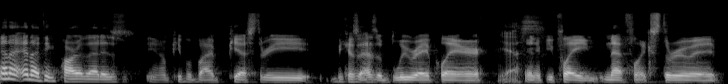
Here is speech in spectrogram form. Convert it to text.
I, and I think part of that is you know people buy PS3 because it has a Blu-ray player, Yes. and if you play Netflix through it,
